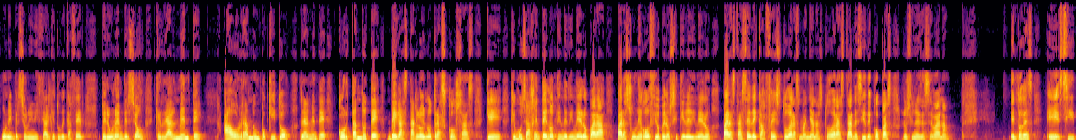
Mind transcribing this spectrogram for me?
una inversión inicial que tuve que hacer, pero una inversión que realmente ahorrando un poquito, realmente cortándote de gastarlo en otras cosas, que, que mucha gente no tiene dinero para, para su negocio, pero sí tiene dinero para estarse de cafés todas las mañanas, todas las tardes y de copas los fines de semana. Entonces, eh, si,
